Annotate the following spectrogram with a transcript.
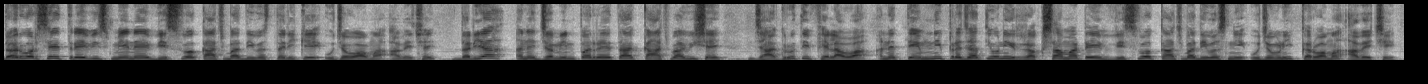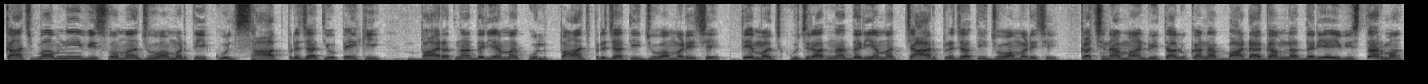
દર વર્ષે ત્રેવીસ મેને વિશ્વ કાચબા દિવસ તરીકે ઉજવવામાં આવે છે. દરિયા અને જમીન પર રહેતા કાચબા વિશે જાગૃતિ ફેલાવવા અને તેમની પ્રજાતિઓની રક્ષા માટે વિશ્વ કાચબા દિવસની ઉજવણી કરવામાં આવે છે. કાચબાની વિશ્વમાં જોવા મળતી કુલ સાત પ્રજાતિઓ પૈકી ભારતના દરિયામાં કુલ પાંચ પ્રજાતિ જોવા મળે છે. તેમજ ગુજરાતના દરિયામાં ચાર પ્રજાતિ જોવા મળે છે. કચ્છના માંડવી તાલુકાના બાડા ગામના દરિયાઈ વિસ્તારમાં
